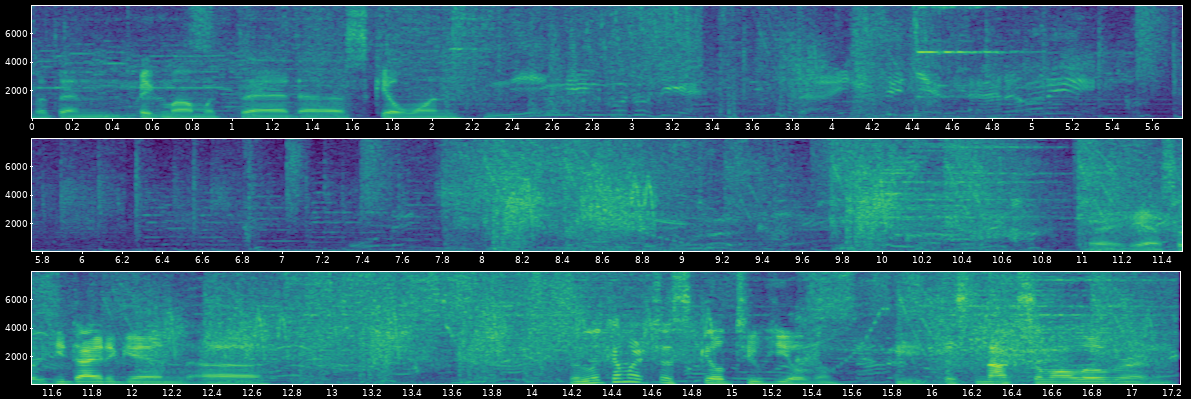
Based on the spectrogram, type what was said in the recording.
But then Big Mom with that uh, skill one. Alright, yeah, so he died again. Uh, then look how much the skill 2 heals him. He just knocks them all over and...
